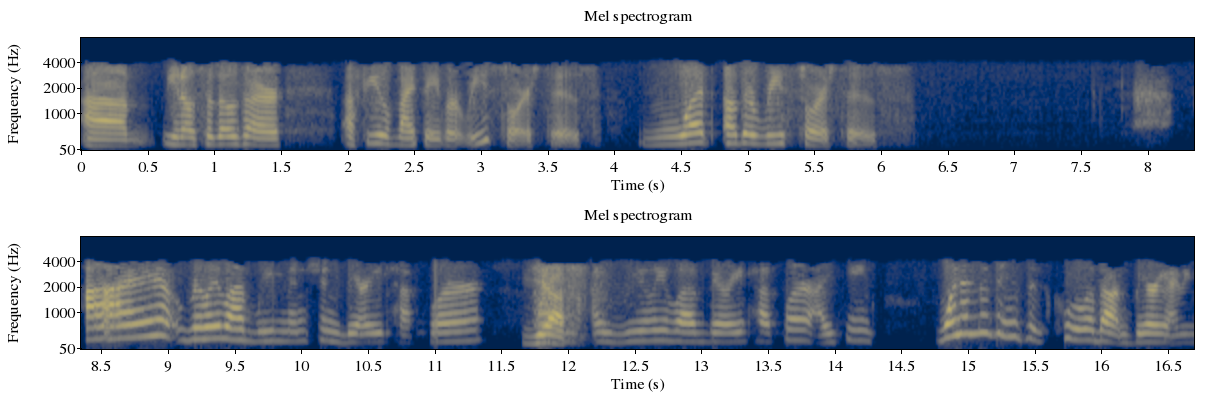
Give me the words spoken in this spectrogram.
Um, you know, so those are a few of my favorite resources. What other resources? I really love, we mentioned Bari Tessler. Yes. Um, I really love Bari Tessler. I think one of the things that's cool about Bari, I mean,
